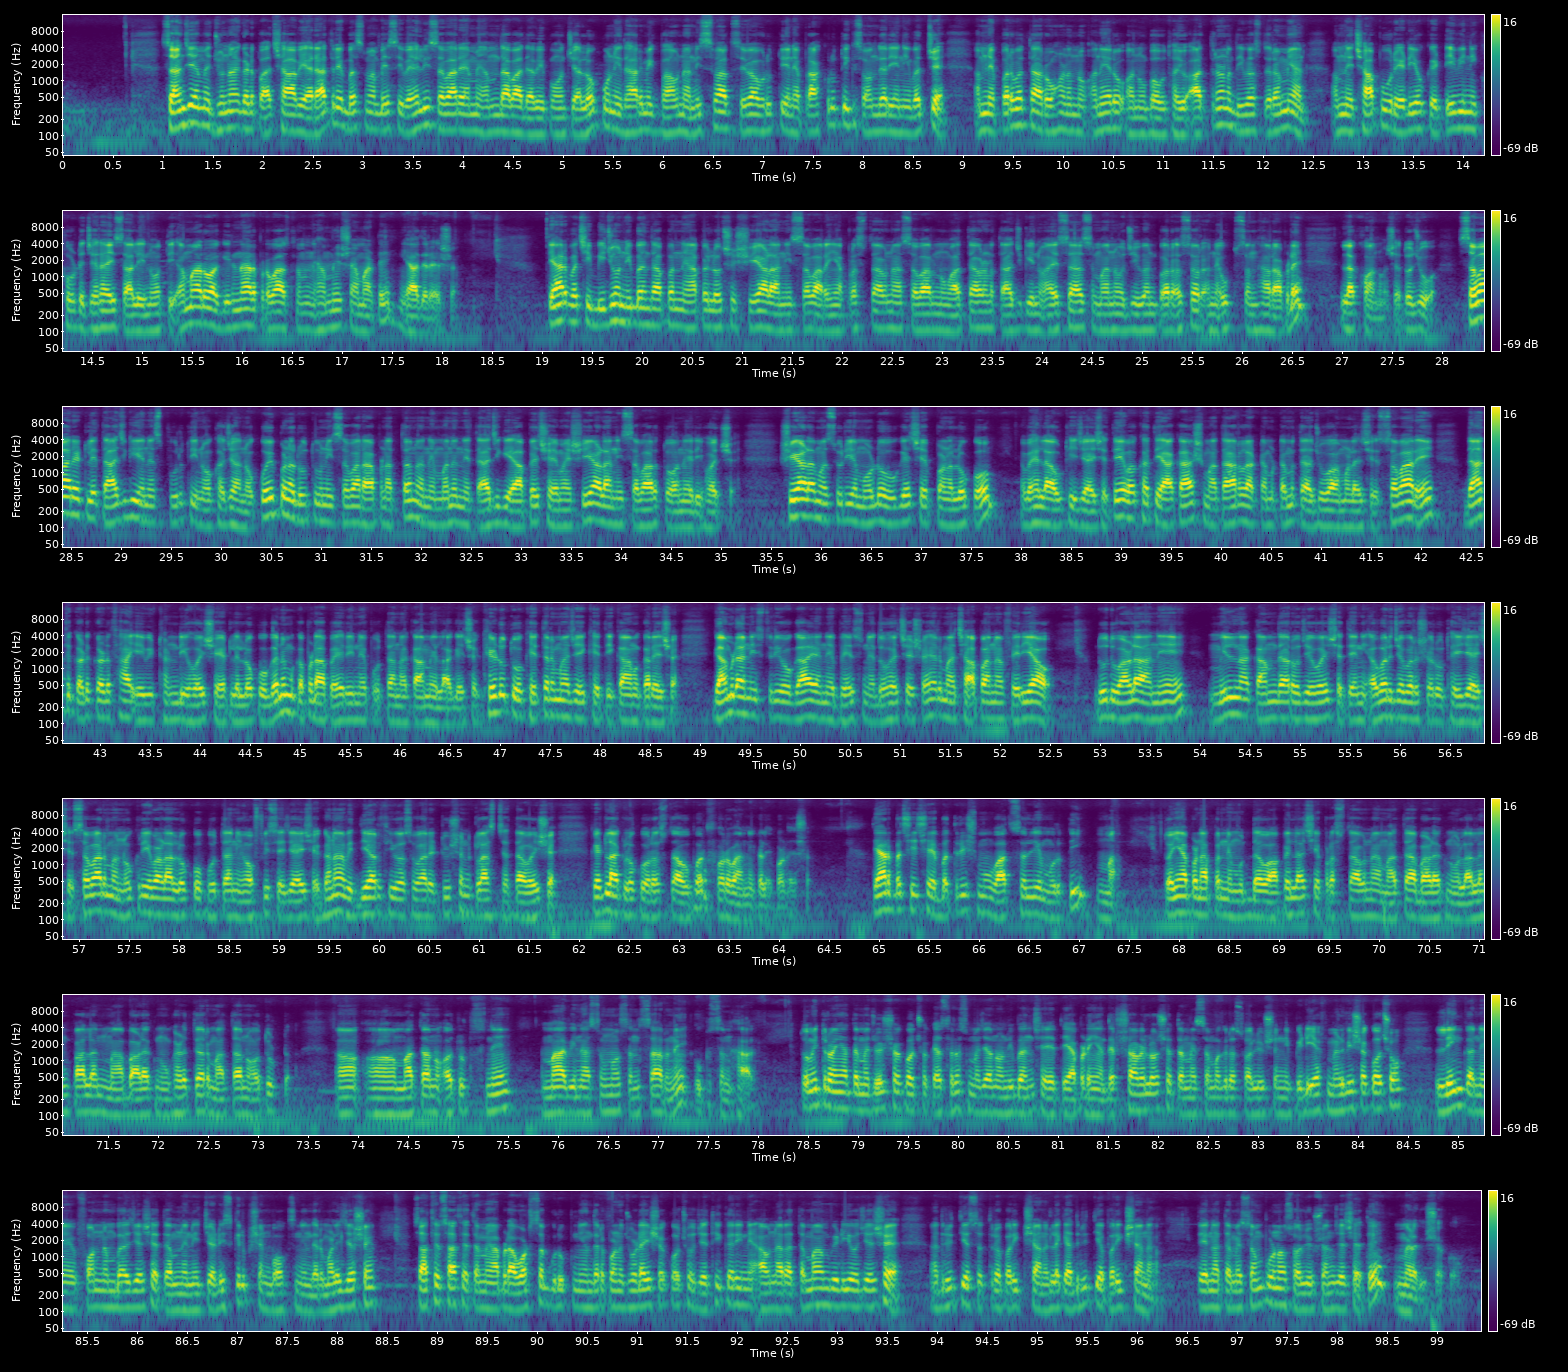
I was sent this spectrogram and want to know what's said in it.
સાંજે અમે જૂનાગઢ પાછા આવ્યા. રાત્રે બસમાં બેસી વહેલી સવારે અમે અમદાવાદ આવી પહોંચ્યા. લોકોની ધાર્મિક ભાવના, નિસ્વાર્થ સેવાવૃત્તિ અને પ્રાકૃતિક સૌંદર્યની વચ્ચે અમને પર્વતારોહણનો અનેરો અનુભવ થયો. આ ત્રણ દિવસ દરમિયાન અમને છાપુ, રેડિયો કે ટીવીની ખોટ જરાય સાલી નહોતી. અમારો આ ગિરનાર પ્રવાસ અમને હંમેશા માટે યાદ રહેશે. ત્યાર પછી બીજો નિબંધ આપણને આપેલો છે શિયાળાની સવાર. અહીંયા પ્રસ્તાવના, સવારનું વાતાવરણ, તાજગીનો અહેસાસ, માનવ જીવન પર અસર અને ઉપસંહાર આપણે લખવાનો છે. તો જુઓ, સવાર એટલે તાજગી અને સ્ફૂર્તિનો ખજાનો. કોઈ પણ ઋતુની સવાર આપણા તન અને મનને તાજગી આપે છે. એમાં શિયાળાની સવાર તો અનેરી હોય છે. શિયાળામાં સૂર્ય મોડો ઉગે છે, પણ લોકો વહેલા ઉઠી જાય છે. તે વખતે આકાશમાં તારલા ટમટમતા જોવા મળે છે. સવારે દાંત કડકડ થાય એવી ઠંડી હોય છે, એટલે લોકો ગરમ કપડાં પહેરીને પોતાના કામે લાગે છે. ખેડૂતો ખેતરમાં જઈ ખેતી કામ કરે છે. ગામડાની સ્ત્રીઓ ગાય અને ભેંસને દોહે છે. શહેરમાં છાપાના ફેરિયાઓ, દૂધવાળા અને મિલના કામદારો જે હોય છે, તેની અવરજવર શરૂ થઈ જાય છે. સવારમાં નોકરીવાળા લોકો પોતાની ઓફિસે જાય છે. ઘણા વિદ્યાર્થીઓ સવારે ટ્યુશન ક્લાસ જતા હોય છે. કેટલાક લોકો રસ્તા ઉપર ફરવા નીકળી પડે છે. ત્યાર પછી છે બત્રીસમું વાત્સલ્ય મૂર્તિ માં. તો અહીંયા પણ આપણને મુદ્દાઓ આપેલા છે. પ્રસ્તાવના, માતા બાળકનું લાલન પાલન, મા બાળકનું ઘડતર, માતાનો અતૂટ માતાનો અતૂટ સ્નેહ, મા વિનાશુનો સંસાર અને ઉપસંહાર. તો મિત્રો, અહીંયા તમે જોઈ શકો છો કે સરસ મજાનો નિબંધ છે તે આપણે અહીંયા દર્શાવેલો છે. તમે સમગ્ર સોલ્યુશનની પીડીએફ મેળવી શકો છો. લિંક અને ફોન નંબર જે છે તમને નીચે ડિસ્ક્રિપ્શન બોક્સની અંદર મળી જશે. સાથે સાથે તમે આપણા વોટ્સઅપ ગ્રુપની અંદર પણ જોડાઈ શકો છો, જેથી કરીને આવનારા તમામ વીડિયો જે છે દ્વિતીય સત્ર પરીક્ષાના, એટલે કે દ્વિતીય પરીક્ષાના, તેના તમે સંપૂર્ણ સોલ્યુશન જે છે તે મેળવી શકો.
